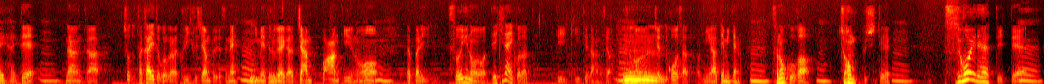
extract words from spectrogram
いはい。で、ん。なんかちょっと高いところからクリフジャンプですね、うん。2メートルぐらいからジャンプボーンっていうのを、うん。やっぱりそういうのをできない子だって聞いてたんですよ、うん。そのジェットコースターとか苦手みたいな。うん。その子がうんジャンプして、うんすごいねって言って、うん。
